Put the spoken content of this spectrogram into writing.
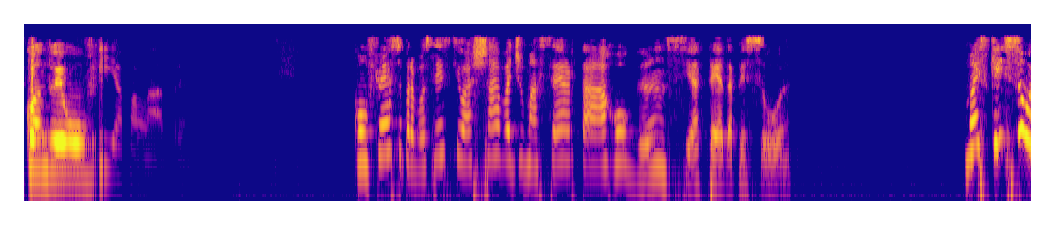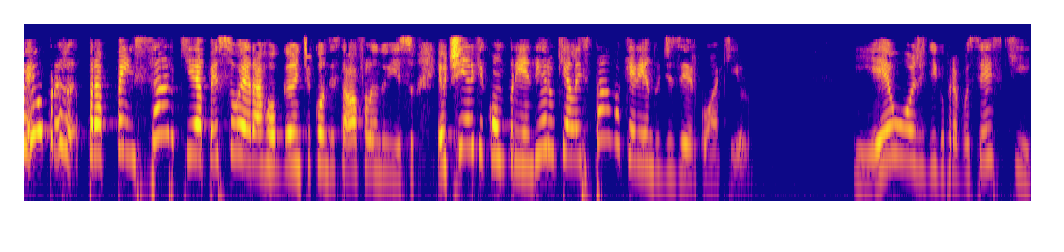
quando eu ouvia confesso para vocês que eu achava de uma certa arrogância até da pessoa. Mas quem sou eu para pensar que a pessoa era arrogante quando estava falando isso? Eu tinha que compreender o que ela estava querendo dizer com aquilo. E eu hoje digo para vocês que,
